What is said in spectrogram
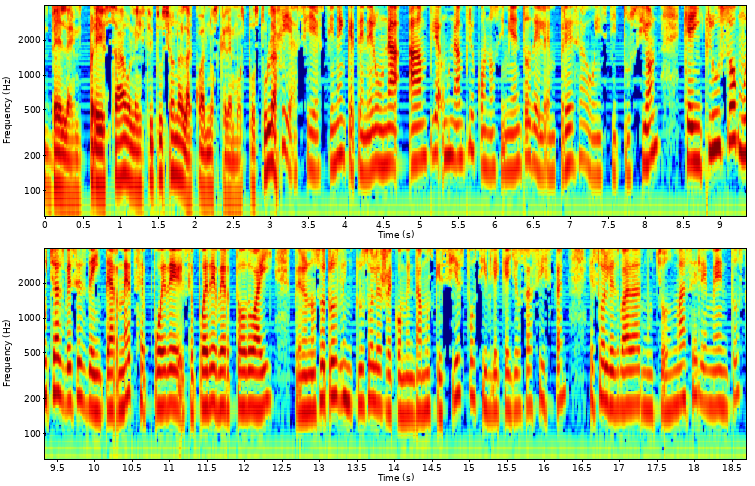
de la empresa o la institución a la cual nos queremos postular. Sí, así es. Tienen que tener una amplia, un amplio conocimiento de la empresa o institución, que incluso muchas veces de internet se puede, se puede ver todo ahí, pero nosotros incluso les recomendamos que si es posible que ellos asistan, eso les va a dar muchos más elementos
